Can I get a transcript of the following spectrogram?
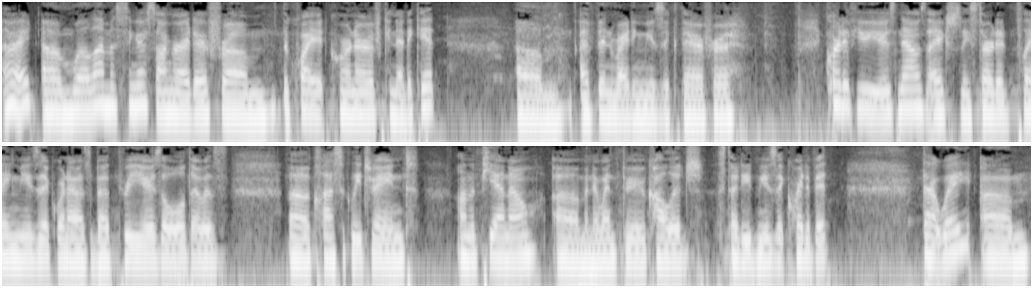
All right. Um, well, I'm a singer songwriter from the quiet corner of Connecticut. Um, I've been writing music there for quite a few years now. I actually started playing music when I was about three years old. I was uh, classically trained on the piano, um, and I went through college, studied music quite a bit that way. Um,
